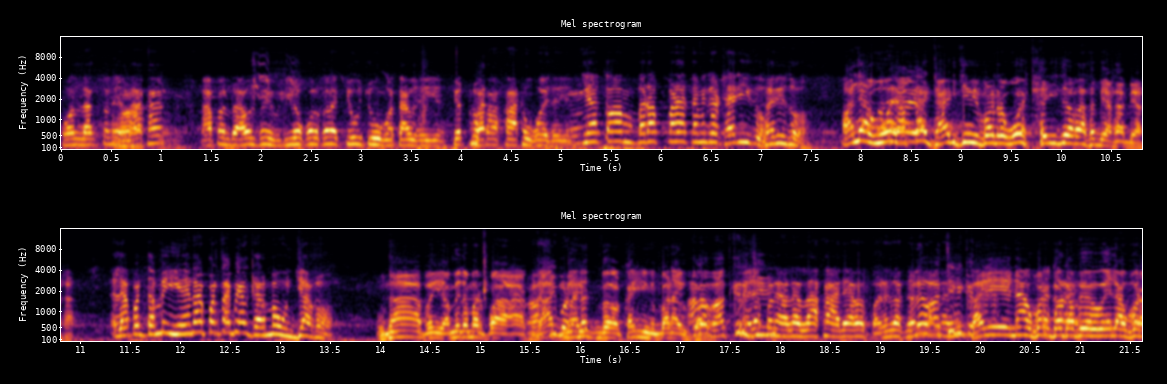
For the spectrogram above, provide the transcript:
ફોન લાગતો ને લાખા રાહુલ ભાઈ વીડિયો કોલ કરે કેવું કેવું બતાવે છે. કેટલું કા- કાઠું હોય છે અહીંયા. તો આમ બરફ પડે તમે તો ઠરી દો. ઠરી દો. અલ્યા હોય અત્યારે ઢાઢ જેવી પડે ઓય ઠરી જરા છે બેઠા બેઠા. એટલે પણ તમે એના પડતા પેલા ઘરમાં ઊંઝા છો. ના ભાઈ અમે તમારે રાત મહેનત કરીને બનાવ્યું આ વાત કરી એટલે છે પણ આલા લાખા આલે હવે ભણેલા અલે વાત છે ઘરના ના ઉપર ગગા ભાઈ એલા ઉપર.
